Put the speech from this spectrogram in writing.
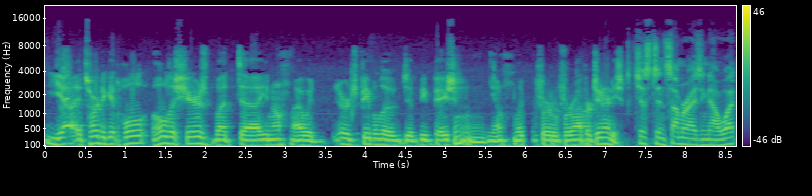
Yeah, it's hard to get hold, hold of shares, but, uh, you know, I would urge people to, to be patient and, you know, look for, for opportunities. Just in summarizing now, what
